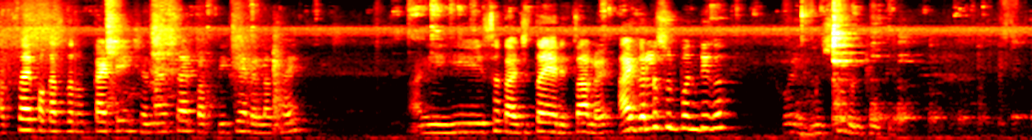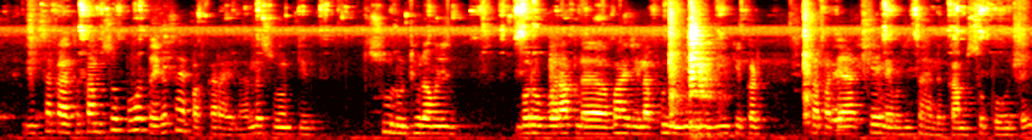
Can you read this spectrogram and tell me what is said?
आता स्वयंपाकात तर काय टेन्शन नाही स्वयंपाक ती केलेलाच आहे. आणि ही सकाळची तयारी चालू आहे. आई गं लसूण पण दे ग. सोडून ठेवते. सकाळचं काम सोपं होतंय का स्वयंपाक करायला? लसूण ते सोडून ठेवला म्हणजे बरोबर आपल्या भाजीला फुली दिली म्हणजे एकीकडं चपात्या केल्या म्हणजे झालं काम सोपं होतंय.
